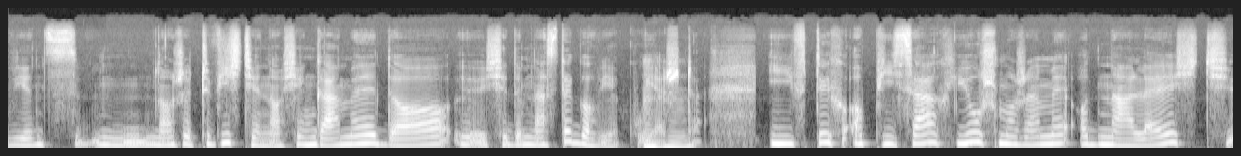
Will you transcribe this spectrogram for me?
więc mm, no, rzeczywiście no, sięgamy do XVII wieku mhm. jeszcze. I w tych opisach już możemy odnaleźć Y,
